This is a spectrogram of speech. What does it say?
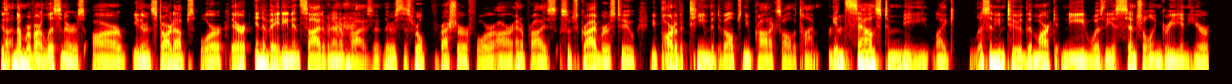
because a number of our listeners are either in startups or they're innovating inside of an enterprise? There's this real pressure for our enterprise subscribers to be part of a team that develops new products all the time. Mm-hmm. It sounds to me like listening to the market need was the essential ingredient here.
